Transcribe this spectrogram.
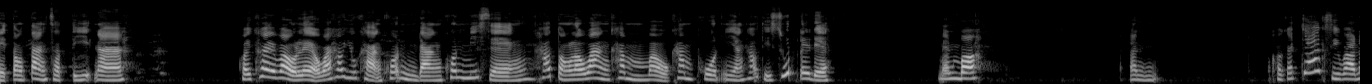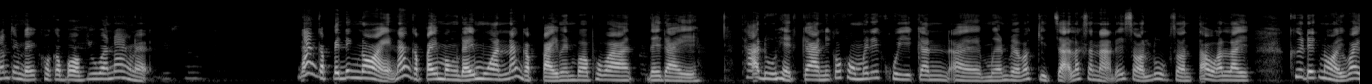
นี่ต้องตั้งสตินะ ค่อยเคยเว้าแล้วว่าเฮาอยู่ข้างคนดังคนมีแสงเฮาต้องระวังคำเว้าคำโพสต์อีหยังเฮาที่สุดเลยเด้แม่นบ่อันข้อยก็จักสิว่านำจังได๋ข้อยก็บอกอยู่ว่านางน่ะนางก็เป็นเด็กน้อยนางก็ไปมองใดมวนนางก็ไปแม่นบ่เพราะว่าใด ๆ ถ้าดูเหตุการณ์นี้ก็คงไม่ได้คุยกันเอ่อเหมือนแบบว่ากิจจะลักษณะได้สอนลูกสอนเต้าอะไร คือเด็กน้อยวัย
